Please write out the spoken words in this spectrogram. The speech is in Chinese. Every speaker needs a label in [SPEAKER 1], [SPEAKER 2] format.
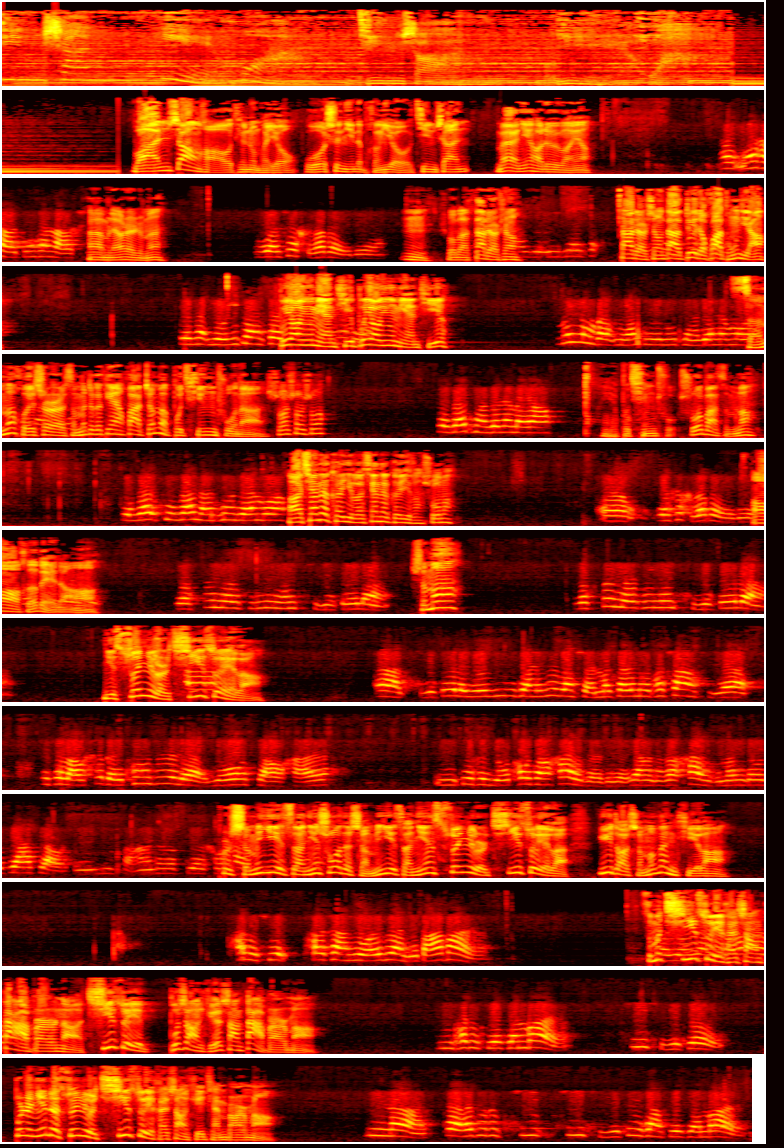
[SPEAKER 1] 金山夜话，
[SPEAKER 2] 金山夜话。晚上好，听众朋友，我是您的朋友金山。喂，你好，这位朋友。
[SPEAKER 3] 哎，您好，金山老师。
[SPEAKER 2] 哎，我们聊点什么？
[SPEAKER 3] 我是河北的。
[SPEAKER 2] 嗯，说吧，大点声大点声，大对着话筒讲，
[SPEAKER 3] 有一件事。
[SPEAKER 2] 不要用免提，不要用免提。
[SPEAKER 3] 没用吧？年纪，你听见了吗？
[SPEAKER 2] 怎么回事儿？怎么这个电话这么不清楚呢？说说说，
[SPEAKER 3] 现在听见了没有？
[SPEAKER 2] 也不清楚，说吧，怎么了？
[SPEAKER 3] 现在现在能听见不？
[SPEAKER 2] 啊，现在可以了，现在可以了，说吧。
[SPEAKER 3] 呃，我是河北的。
[SPEAKER 2] 哦，河北的啊。
[SPEAKER 3] 我孙女今年七岁了，
[SPEAKER 2] 什么？
[SPEAKER 3] 我孙女今年七岁了，
[SPEAKER 2] 你孙女儿七岁了？
[SPEAKER 3] 啊，七岁了，又遇见了遇见什么事儿呢？他上学，就是老师给通知了，有小孩儿，嗯，就是有偷小孩子的，让这个孩子们都加小心，预防这个别说。
[SPEAKER 2] 不是什么意思啊？您说的什么意思啊？您孙女儿七岁了，遇到什么问题了？
[SPEAKER 3] 他的学，他上幼儿园的大班儿，
[SPEAKER 2] 怎么七岁还上大班呢？七岁不上学上大班吗？
[SPEAKER 3] 嗯，他的学前班儿，七七岁，
[SPEAKER 2] 不是，您这孙女七岁还上学前班吗？
[SPEAKER 3] 嗯呐，这还就是七七七岁上学前班儿。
